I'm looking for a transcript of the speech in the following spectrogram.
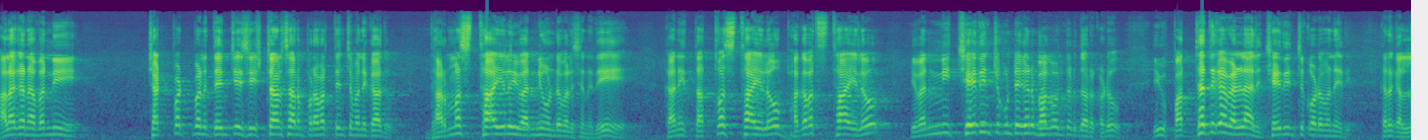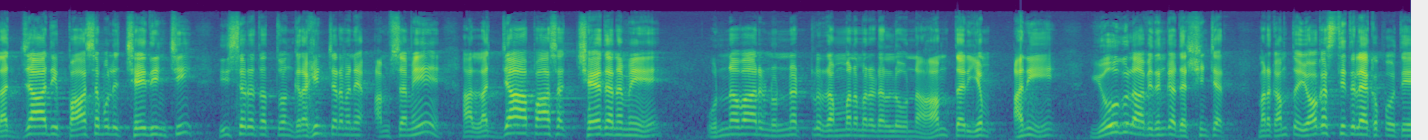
అలాగనవన్నీ చట్పట్మని తెంచేసి ఇష్టానుసారం ప్రవర్తించమని కాదు. ధర్మస్థాయిలో ఇవన్నీ ఉండవలసినది. కానీ తత్వస్థాయిలో భగవత్ స్థాయిలో ఇవన్నీ ఛేదించుకుంటే కానీ భగవంతుడు దొరకడు. ఇవి పద్ధతిగా వెళ్ళాలి ఛేదించుకోవడం అనేది. కనుక లజ్జాది పాశములు ఛేదించి ఈశ్వరతత్వం గ్రహించడం అనే అంశమే ఆ లజ్జాపాస ఛేదనమే ఉన్నవారిని ఉన్నట్లు రమ్మనమనడంలో ఉన్న ఆంతర్యం అని యోగులు ఆ విధంగా దర్శించారు. మనకు అంత యోగస్థితి లేకపోతే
